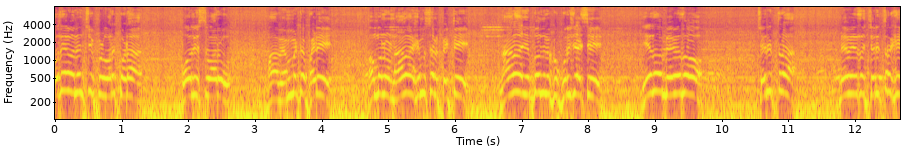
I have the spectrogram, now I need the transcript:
ఉదయం నుంచి ఇప్పటి వరకు కూడా పోలీసు వారు మా వెమ్మట పడి మమ్మల్ని నానా హింసలు పెట్టి నానా ఇబ్బందులకు గురి చేసి ఏదో మేమేదో చరిత్ర. మేమేదో చరిత్రకి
